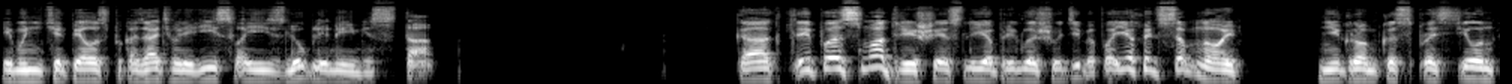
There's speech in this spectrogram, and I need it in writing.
ему не терпелось показать Валерии свои излюбленные места. — Как ты посмотришь, если я приглашу тебя поехать со мной? — негромко спросил он,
